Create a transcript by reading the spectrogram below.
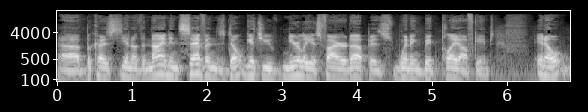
Uh, because you know the nine and sevens don't get you nearly as fired up as winning big playoff games. You know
